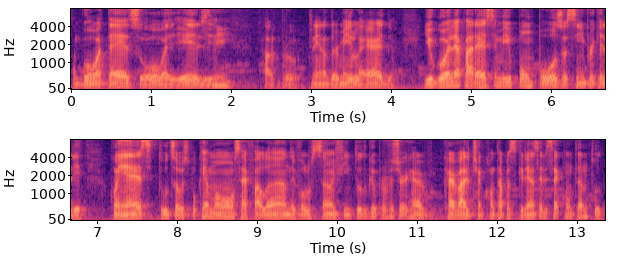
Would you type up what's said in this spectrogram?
O Gol até zoa ele. Sim. Fala pro treinador meio lerdo. E o Gol ele aparece meio pomposo, assim, porque ele conhece tudo sobre os Pokémon, sai falando, evolução, enfim, tudo que o professor Car- Carvalho tinha que contar pras crianças, ele sai contando tudo.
